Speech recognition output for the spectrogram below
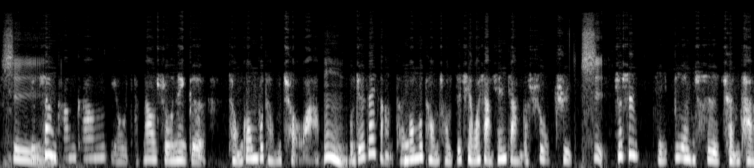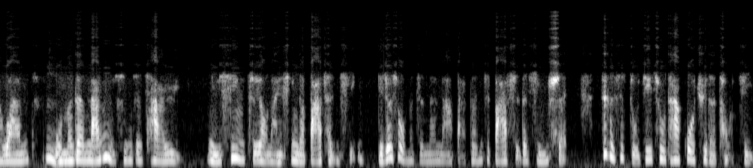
是，像刚刚有讲到说那个同工不同酬啊，嗯，我觉得在讲同工不同酬之前，我想先讲个数据，是，就是即便是全台湾，我们的男女薪资差异，女性只有男性的八成薪，也就是我们只能拿百分之八十的薪水，这个是主计处他过去的统计。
